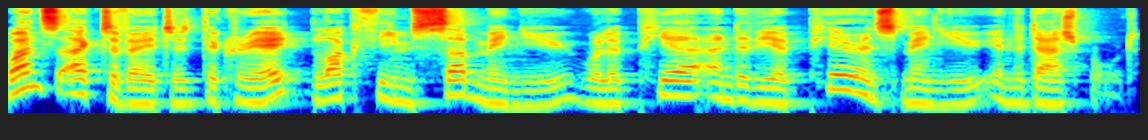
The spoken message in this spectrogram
Once activated, the Create Block Theme submenu will appear under the Appearance menu in the dashboard.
